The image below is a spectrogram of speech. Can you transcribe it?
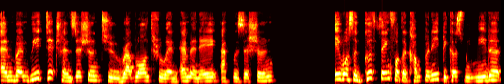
And when we did transition to Revlon through an M&A acquisition, it was a good thing for the company because we needed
